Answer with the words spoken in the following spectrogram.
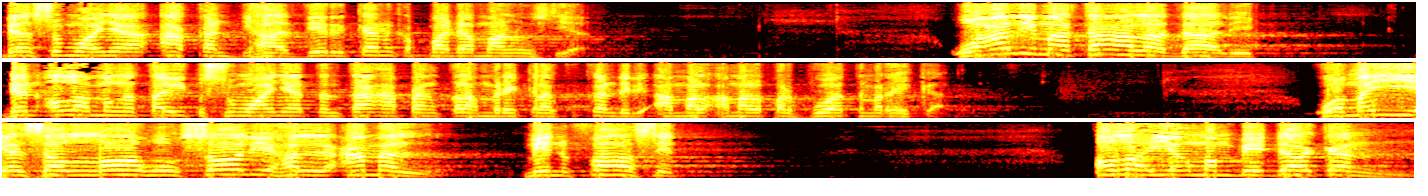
dan semuanya akan dihadirkan kepada manusia. Wa alima ta'ala dalik dan Allah mengetahui semuanya tentang apa yang telah mereka lakukan dari amal-amal perbuatan mereka. Wa mayyazallahu salihal amal min fasid. Allah yang membedakan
